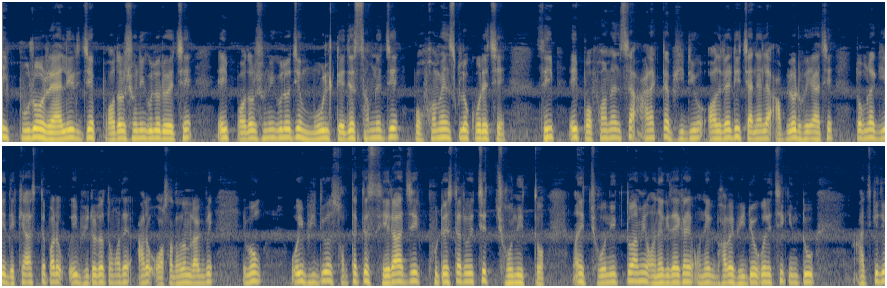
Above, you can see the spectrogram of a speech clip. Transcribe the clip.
এই পুরো র্যালির যে প্রদর্শনীগুলো রয়েছে, এই প্রদর্শনীগুলো যে মূল স্টেজের সামনে যে পারফরমেন্সগুলো করেছে, সেই, এই পারফরমেন্সে আরেকটা ভিডিও অলরেডি চ্যানেলে আপলোড হয়ে আছে। তোমরা গিয়ে দেখে আসতে পারো, ওই ভিডিওটা তোমাদের আরও অসাধারণ লাগবে এবং ওই ভিডিওর সবথেকে সেরা যে ফুটেজটা রয়েছে ছৌ নৃত্য। মানে ছৌ নৃত্য আমি অনেক জায়গায় অনেকভাবে ভিডিও করেছি, কিন্তু আজকে যে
